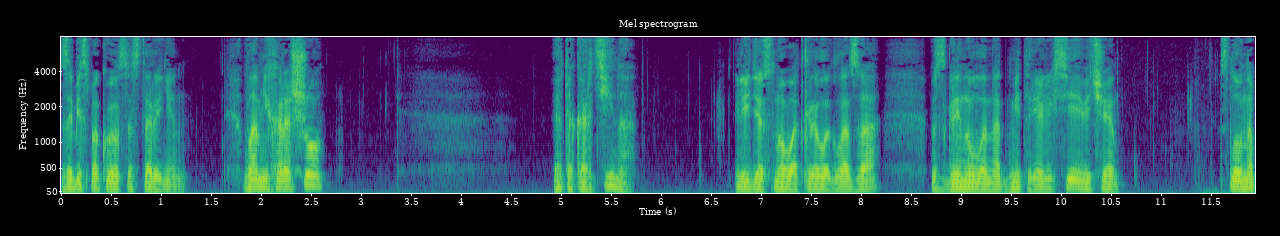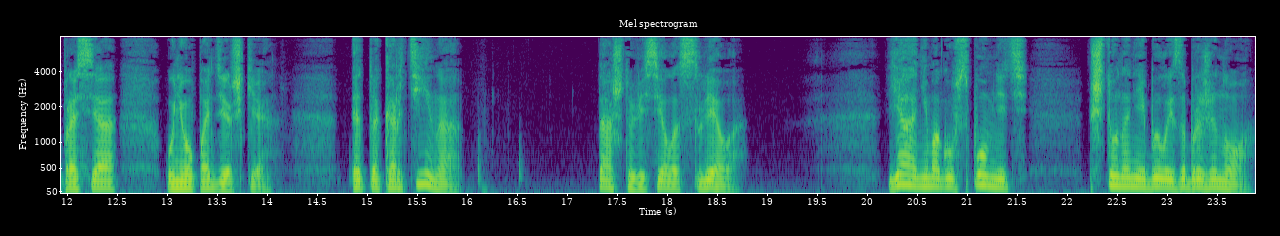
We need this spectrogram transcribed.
забеспокоился Старыгин. «Вам нехорошо?» «Это картина». Лидия снова открыла глаза — взглянула на Дмитрия Алексеевича, словно прося у него поддержки. «Эта картина, та, что висела слева. Я не могу вспомнить, что на ней было изображено,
